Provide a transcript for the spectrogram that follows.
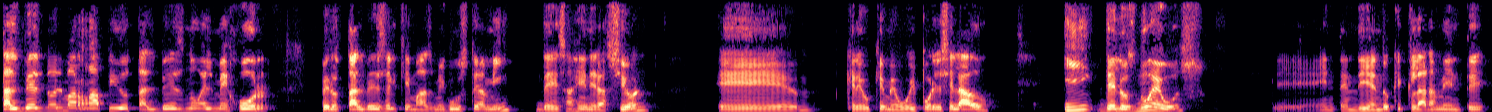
Tal vez no el más rápido, tal vez no el mejor, pero tal vez el que más me guste a mí de esa generación. Eh, creo que me voy por ese lado. Y de los nuevos, entendiendo que claramente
